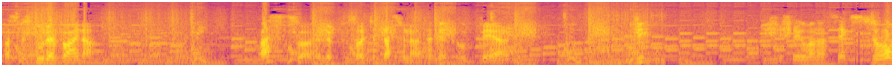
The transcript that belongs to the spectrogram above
Was bist du denn für einer? Was zur Hölle sollte das für eine Attacke werden? Wie... Wie viele Schläge waren das? Sechs. So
